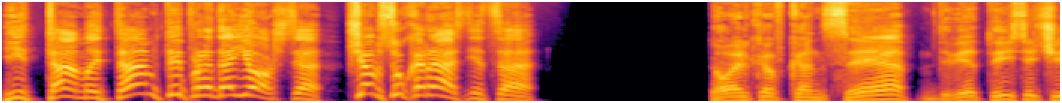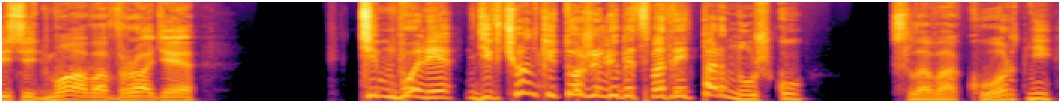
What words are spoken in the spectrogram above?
И там, и там ты продаешься! В чем, сука, разница? Только в конце 2007-го вроде... Тем более девчонки тоже любят смотреть порнушку. Слова Кортни,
